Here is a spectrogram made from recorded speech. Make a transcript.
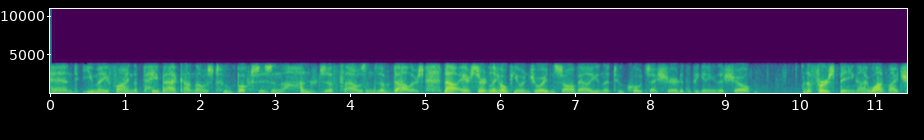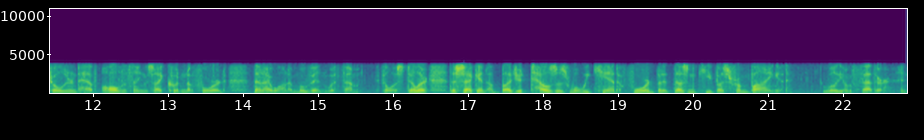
and you may find the payback on those two books is in the hundreds of thousands of dollars. Now, I certainly hope you enjoyed and saw value in the two quotes I shared at the beginning of the show. The first being, I want my children to have all the things I couldn't afford, then I want to move in with them. Phyllis Diller. The second, a budget tells us what we can't afford, but it doesn't keep us from buying it. William Feather, and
